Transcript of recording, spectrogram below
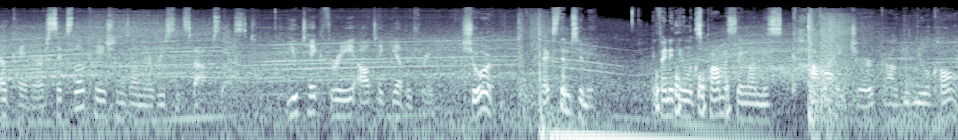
Okay, there are six locations on their recent stops list. You take three, I'll take the other three. Sure. Text them to me. If anything looks promising on this Kai jerk, I'll give you a call.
